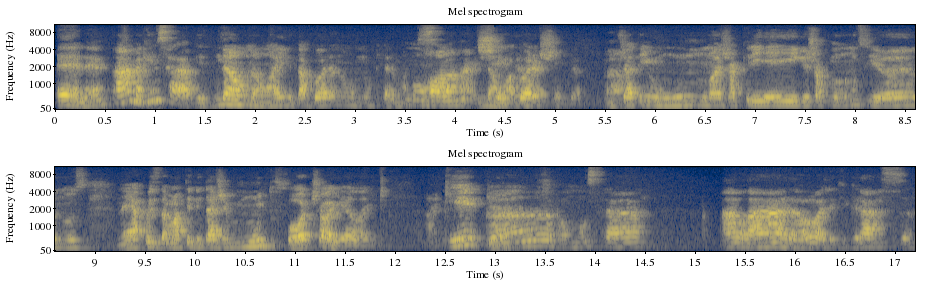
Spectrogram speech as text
É, né? Ah, mas quem sabe? Não, não, aí, agora não, não quero mais. Não rola mais. Não, chega. agora chega. Ah. Já tenho uma, já criei, já com 11 anos, né? A coisa da maternidade é muito forte, olha ela aí. Aqui? É. Ah, vamos mostrar. A Lara, olha que graça.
